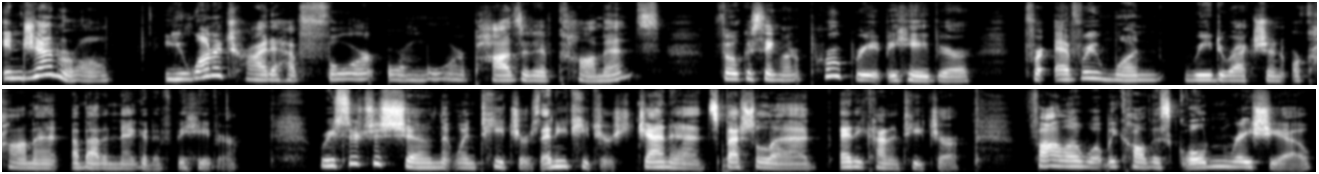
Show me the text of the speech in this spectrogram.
In general, you want to try to have four or more positive comments focusing on appropriate behavior for every one redirection or comment about a negative behavior. Research has shown that when teachers, any teachers, gen ed, special ed, any kind of teacher, follow what we call this golden ratio,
